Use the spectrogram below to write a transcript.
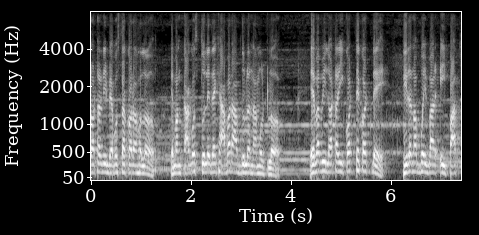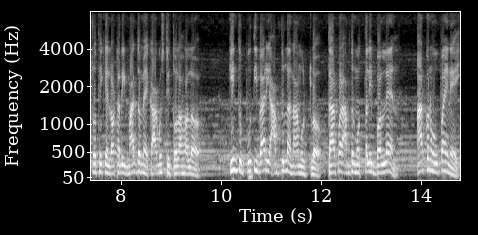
লটারির ব্যবস্থা করা হলো এবং কাগজ তুলে দেখে আবার আবদুল্লাহ নাম উঠল। এভাবেই লটারি করতে করতে নিরানব্বই বার এই পাত্র থেকে লটারির মাধ্যমে কাগজটি তোলা হলো। কিন্তু প্রতিবারই আবদুল্লাহ নাম উঠল। তারপর আব্দুল মোত্তালিব বললেন, আর কোনো উপায় নেই।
